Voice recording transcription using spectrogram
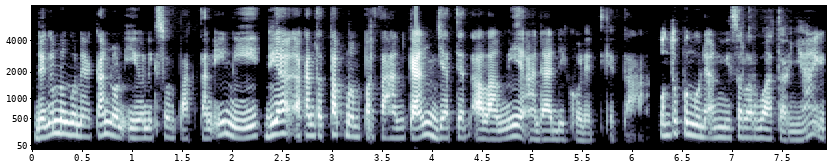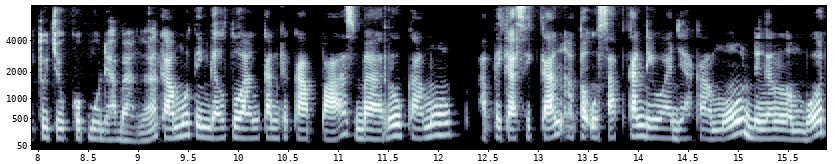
dengan menggunakan non-ionic surfaktan ini, dia akan tetap mempertahankan zat-zat alami yang ada di kulit kita. Untuk penggunaan micellar waternya itu cukup mudah banget. Kamu tinggal tuangkan ke kapas, baru kamu aplikasikan atau usapkan di wajah kamu dengan lembut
